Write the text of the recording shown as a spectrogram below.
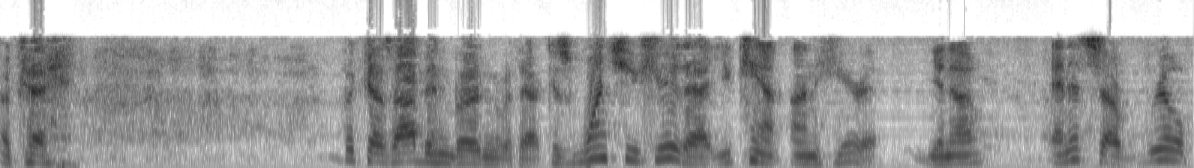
okay? because I've been burdened with that. Because once you hear that, you can't unhear it. You know and it's a real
